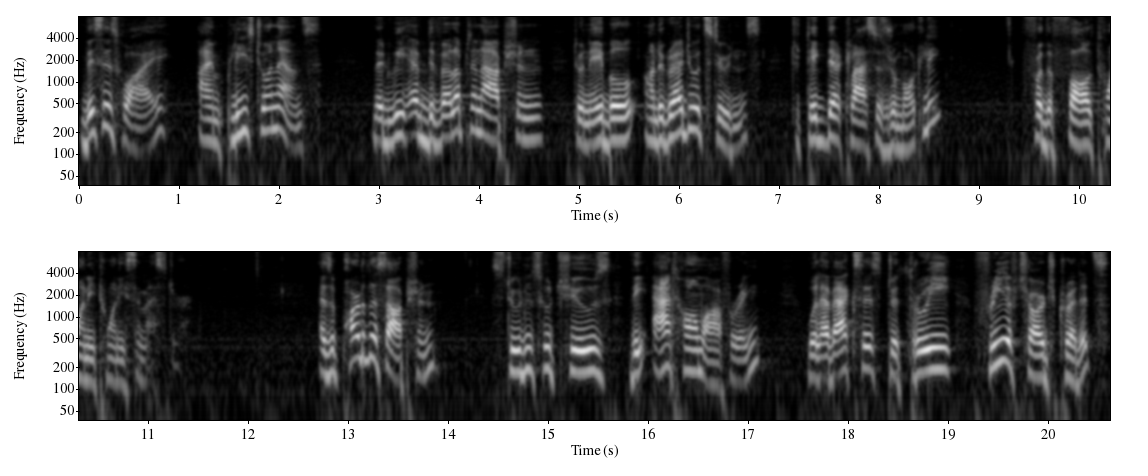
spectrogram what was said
This is why I am pleased to announce that we have developed an option to enable undergraduate students to take their classes remotely for the fall 2020 semester. As a part of this option, students who choose the at-home offering will have access to three free of charge credits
